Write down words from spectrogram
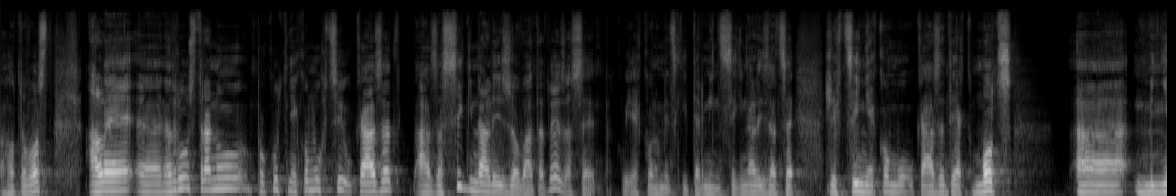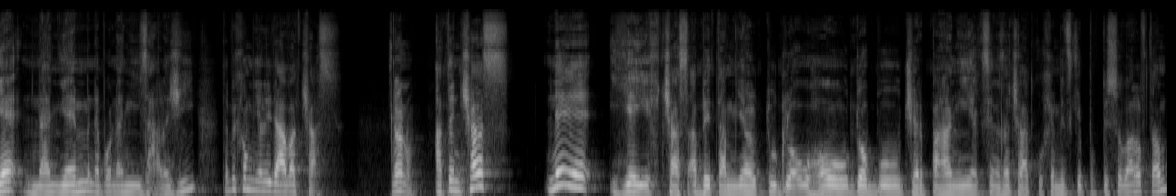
hotovost. Ale na druhou stranu, pokud někomu chci ukázat a zasignalizovat, a to je zase takový ekonomický termín signalizace, že chci někomu ukázat, jak moc uh, mě na něm nebo na ní záleží, tak bychom měli dávat čas. Ano. A ten čas ne je jejich čas, aby tam měl tu dlouhou dobu čerpání, jak si na začátku chemicky popisoval v tom,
